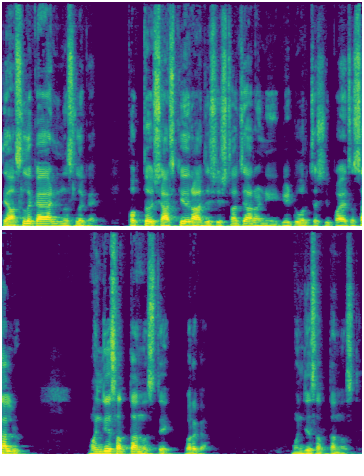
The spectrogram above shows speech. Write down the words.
ते असलं काय आणि नसलं काय. फक्त शासकीय राजशिष्टाचार आणि गेटवरच्या शिपायाचं सॅल्यूट म्हणजे सत्ता नसते बरं का? म्हणजे सत्ता नसते.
